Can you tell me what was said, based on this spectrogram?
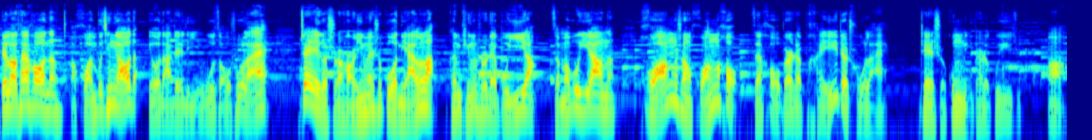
这老太后呢，啊缓步轻摇的又打这里屋走出来。这个时候，因为是过年了，跟平时得不一样。怎么不一样呢？皇上、皇后在后边得陪着出来，这是宫里边的规矩啊。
